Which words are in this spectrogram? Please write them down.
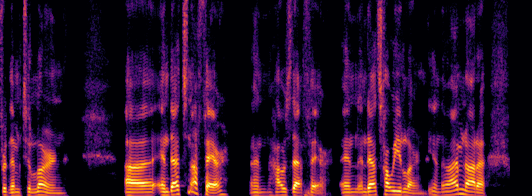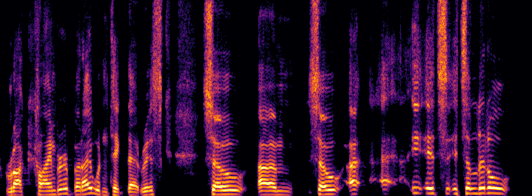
for them to learn, uh, and that's not fair. And how's that fair? And and that's how we learn. You know i'm not a rock climber but i wouldn't take that risk. So um so I, it's it's a little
